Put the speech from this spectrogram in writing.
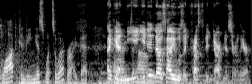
plot convenience whatsoever i bet Again, And, you, you um, didn't notice how he was encrusted in darkness earlier.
